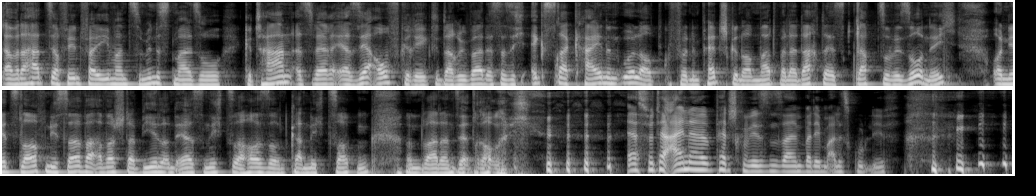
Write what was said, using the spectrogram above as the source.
Aber da hat sich auf jeden Fall jemand zumindest mal so getan, als wäre er sehr aufgeregt darüber, dass er sich extra keinen Urlaub für den Patch genommen hat, weil er dachte, es klappt sowieso nicht. Und jetzt laufen die Server aber stabil und er ist nicht zu Hause und kann nicht zocken und war dann sehr traurig. es wird der eine Patch gewesen sein, bei dem alles gut lief.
